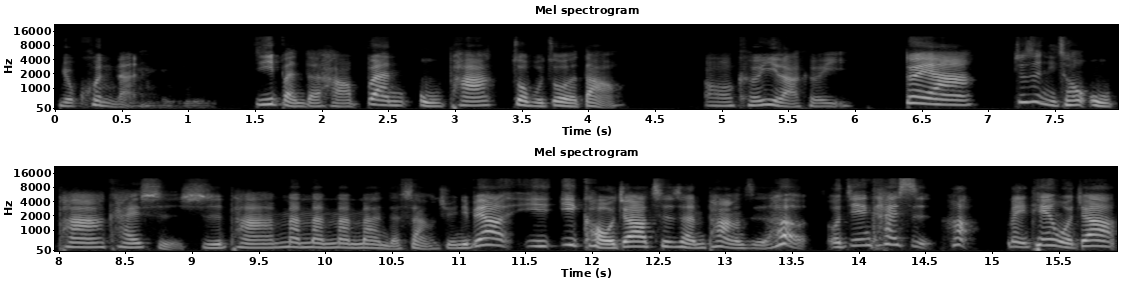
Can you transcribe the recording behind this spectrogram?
有困难。基本的好，不然五趴做不做得到？哦，可以啦，可以。对啊，就是你从五趴开始，十趴，慢慢慢慢的上去。你不要一一口就要吃成胖子。呵，我今天开始，哈，每天我就要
